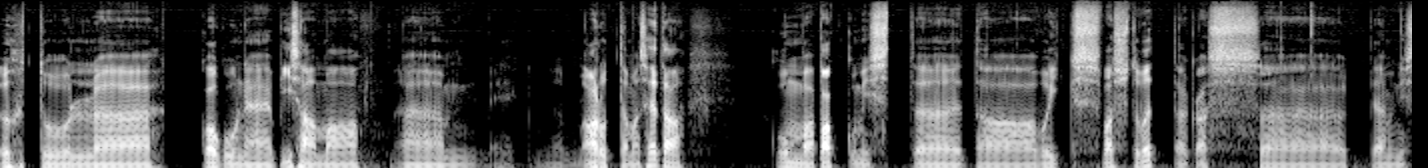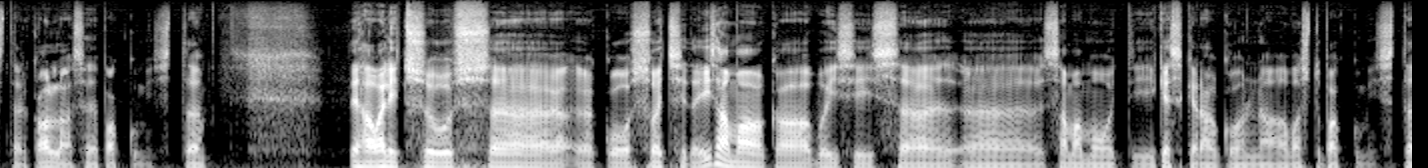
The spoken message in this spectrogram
õhtul koguneb Isamaa arutama seda, kumba pakkumist äh, ta võiks vastu võtta, kas äh, peaminister Kallase pakkumist äh, teha valitsus koos sotside Isamaaga või siis samamoodi Keskerakonna vastupakkumist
